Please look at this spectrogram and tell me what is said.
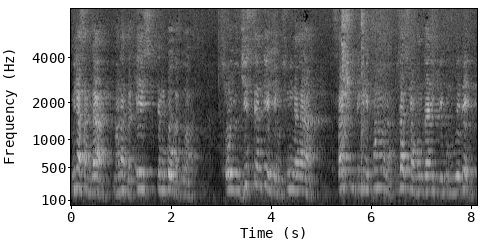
皆さんが学んだ経営システム工学はそういう実践経験を積みながら最終的にこのような複雑な問題に切り込む上で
